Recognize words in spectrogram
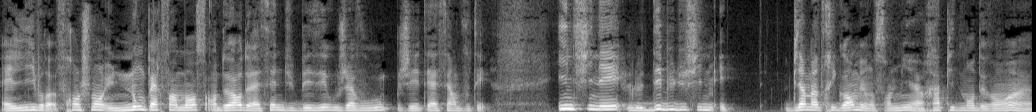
Elle livre franchement une non-performance en dehors de la scène du baiser où j'avoue j'ai été assez envoûtée. In fine, le début du film est bien intrigant, mais on s'ennuie euh, rapidement devant. Euh.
